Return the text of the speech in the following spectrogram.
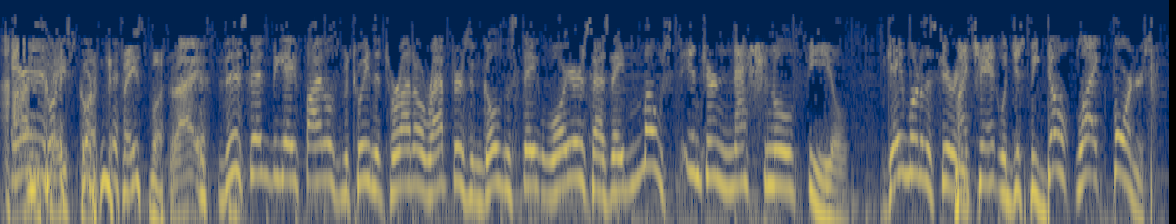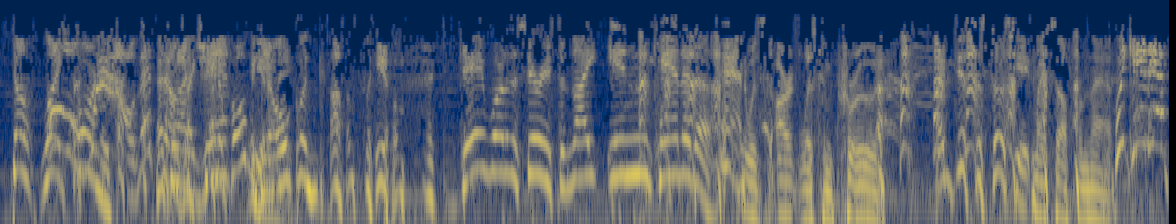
according to Facebook. Right. This NBA Finals between the Toronto Raptors and Golden State Warriors has a most international feel. Game one of the series. My chant would just be, "Don't like foreigners. Don't like Oh, foreigners." wow, that That's sounds what like xenophobia in the. Oakland Coliseum. Game one of the series tonight in Canada. That was artless and crude. I disassociate myself from that. We can't have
